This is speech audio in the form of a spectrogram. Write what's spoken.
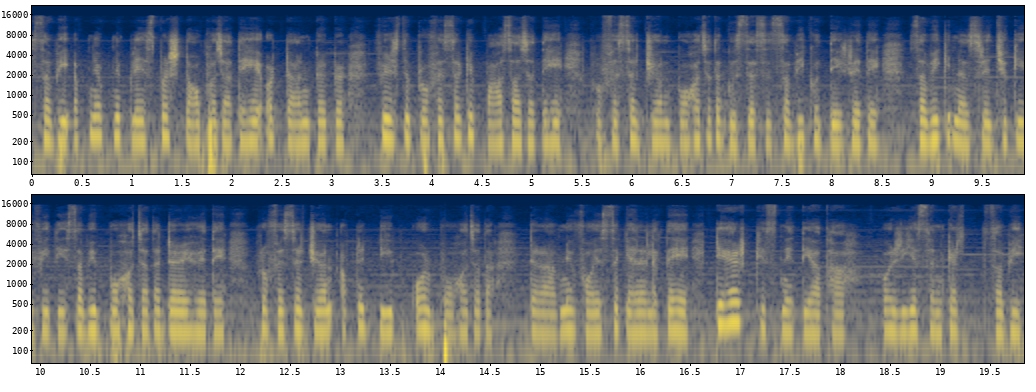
सभी अपने अपने प्लेस पर स्टॉप हो जाते हैं और टर्न कर कर फिर से प्रोफेसर के पास आ जाते हैं। प्रोफेसर जॉन बहुत ज़्यादा गुस्से से सभी को देख रहे थे। सभी की नज़रें झुकी हुई थी। सभी बहुत ज़्यादा डरे हुए थे। प्रोफेसर जॉन अपने डीप और बहुत ज़्यादा डरावनी वॉइस से कहने लगते हैं डेयर किसने दिया था? और ये सुनकर सभी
